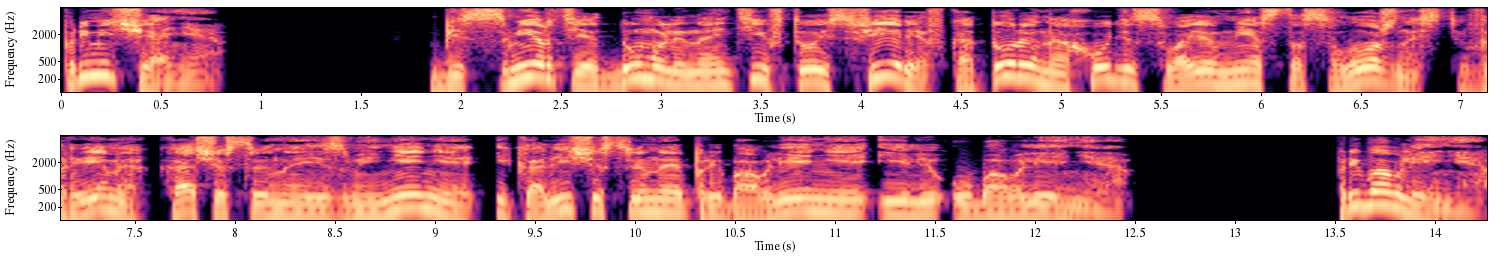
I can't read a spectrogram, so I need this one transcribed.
Примечание. Бессмертие думали найти в той сфере, в которой находит свое место сложность, время, качественное изменение и количественное прибавление или убавление. Прибавление.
